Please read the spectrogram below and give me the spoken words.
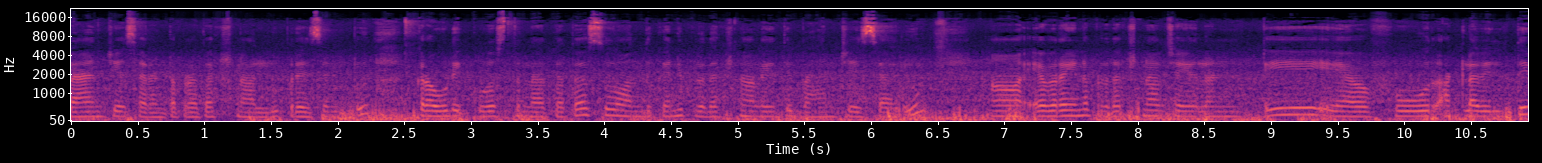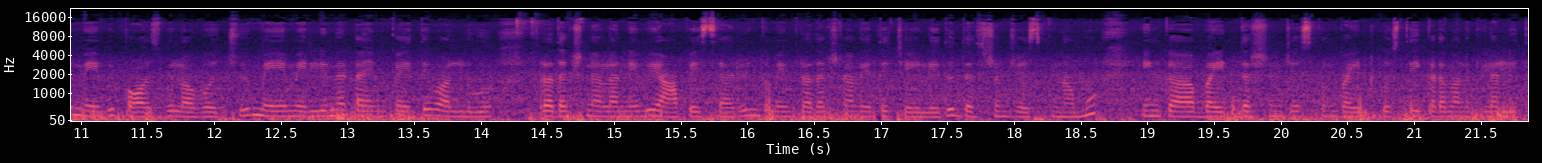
బ్యాన్ చేశారంట ప్రదక్షిణాలు. ప్రజెంట్ క్రౌడ్ ఎక్కువ వస్తున్నారు కదా సో అందుకని ప్రదక్షిణాలు అయితే బ్యాన్ చేశారు. ఎవరైనా ప్రదక్షిణాలు చేయాలంటే ఫోర్ అట్లా వెళ్తే మేబీ పాసిబుల్ అవ్వచ్చు. మేము వెళ్ళిన టైంకి అయితే వాళ్ళు ప్రదక్షిణాలు అనేవి ఆపేశారు. ఇంకా మేము ప్రదక్షిణాలు అయితే చేయలేదు. దర్శనం చేసుకున్నాము. ఇంకా బయట దర్శనం చేసుకుని బయటకు వస్తే ఇక్కడ మనకి లలిత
